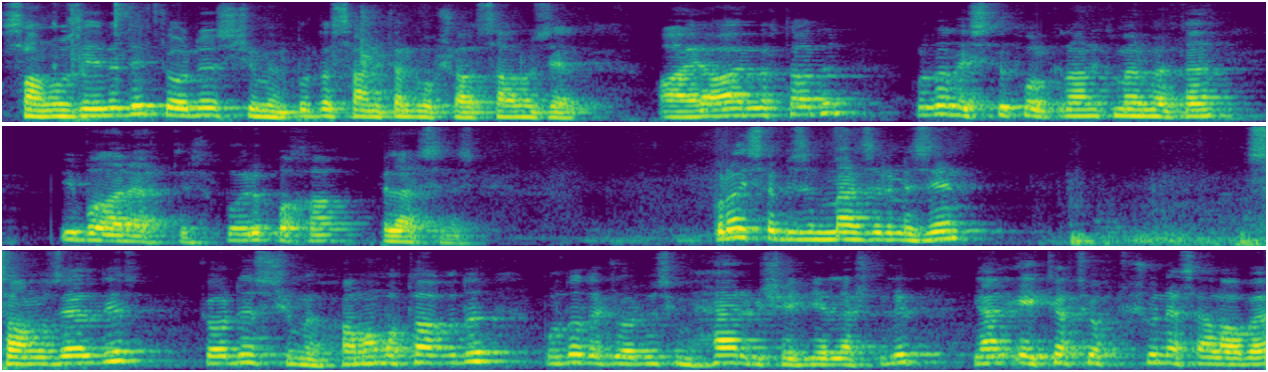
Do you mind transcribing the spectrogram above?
sanuzelidir. Gördüyünüz kimi burada sanitar qovşağı sanuzel ayrı-ayrılıqdadır. Burada da stipol qranit mərmərdən ibarətdir. Buyurub baxa bilərsiniz. Bura isə bizim mənzilimizin sanuzeldir. Gördüyünüz kimi hamam otağıdır. Burada da gördüyünüz kimi hər bir şey yerləşdirilib. Yəni ehtiyac yoxdur ki, nəsə əlavə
